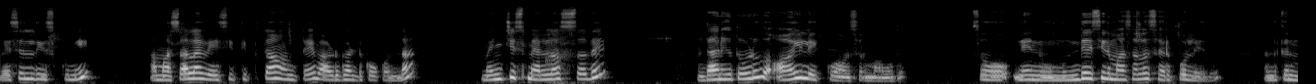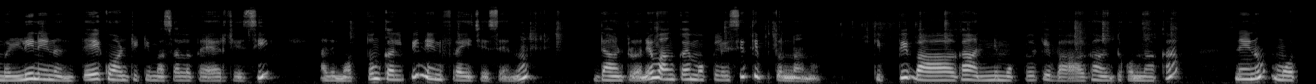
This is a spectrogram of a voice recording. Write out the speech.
వెసలు తీసుకుని ఆ మసాలా వేసి తిప్పుతూ ఉంటే అడుగంటుకోకుండా మంచి స్మెల్ వస్తుంది. దానికి తోడు ఆయిల్ ఎక్కువ అవసరం అవ్వదు సో నేను ముందేసిన మసాలా సరిపోలేదు. అందుకని మళ్ళీ నేను అంతే క్వాంటిటీ మసాలా తయారు చేసి అది మొత్తం కలిపి నేను ఫ్రై చేశాను. దాంట్లోనే వంకాయ ముక్కలు వేసి తిప్పుతున్నాను. తిప్పి బాగా అన్ని ముక్కలకి బాగా అంటుకున్నాక నేను మూత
